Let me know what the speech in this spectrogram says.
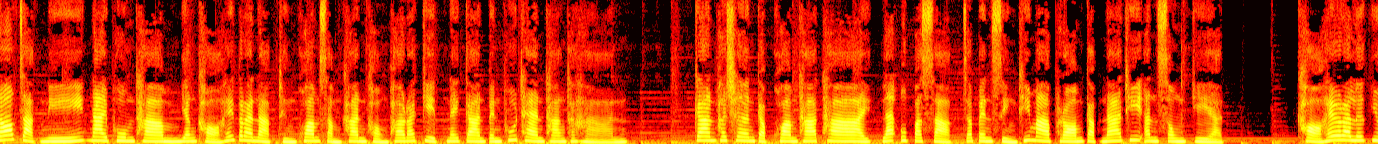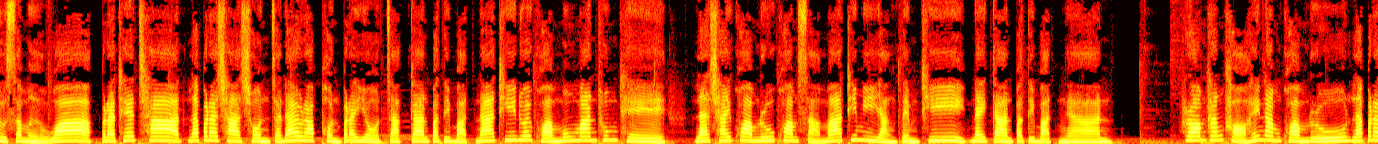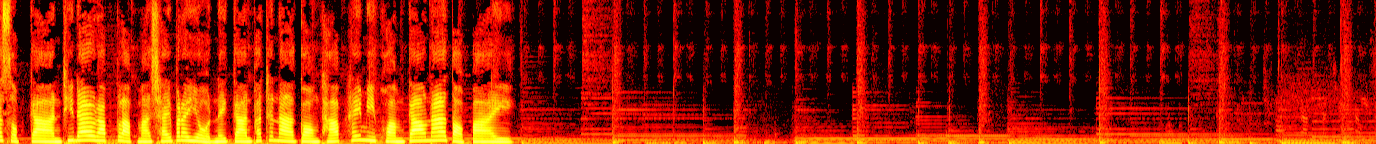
นอกจากนี้นายภูมิธรรมยังขอให้ตระหนักถึงความสำคัญของภารกิจในการเป็นผู้แทนทางทหาร การเผชิญกับความท้าทายและอุปสรรคจะเป็นสิ่งที่มาพร้อมกับหน้าที่อันทรงเกียรติ ขอให้ระลึกอยู่เสมอว่า ประเทศชาติและประชาชนจะได้รับผลประโยชน์จากการปฏิบัติหน้าที่ด้วยความมุ่งมั่นทุ่มเท และใช้ความรู้ความสามารถที่มีอย่างเต็มที่ในการปฏิบัติงาน พร้อมทั้งขอให้นำความรู้และประสบการณ์ที่ได้รับกลับมาใช้ประโยชน์ในการพัฒนากองทัพให้มีความก้าวหน้าต่อไป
